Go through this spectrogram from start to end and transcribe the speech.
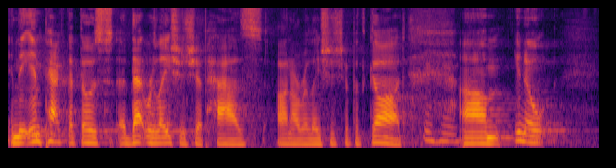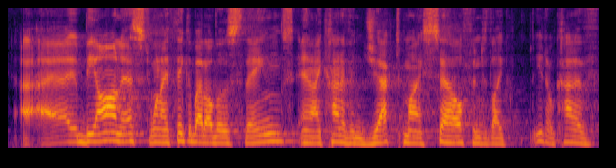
and the impact that those uh, that relationship has on our relationship with God. Um, you know, I, I be honest when I think about all those things, and I kind of inject myself into like you know kind of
